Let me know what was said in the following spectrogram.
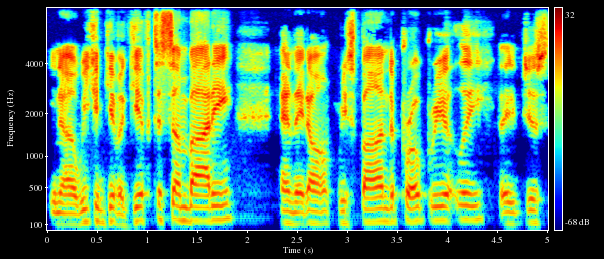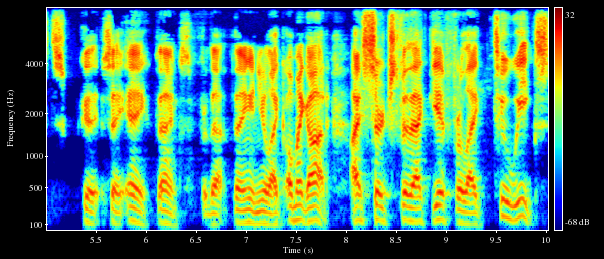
you know, we can give a gift to somebody and they don't respond appropriately. They just say, Hey, thanks for that thing. And you're like, Oh my God, I searched for that gift for like two weeks.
